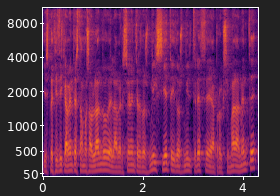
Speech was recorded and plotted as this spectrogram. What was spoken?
Y específicamente estamos hablando de la versión entre 2007 y 2013 aproximadamente.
